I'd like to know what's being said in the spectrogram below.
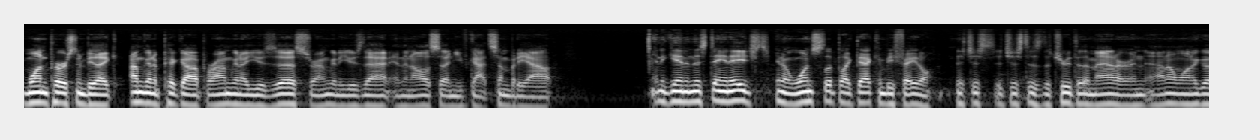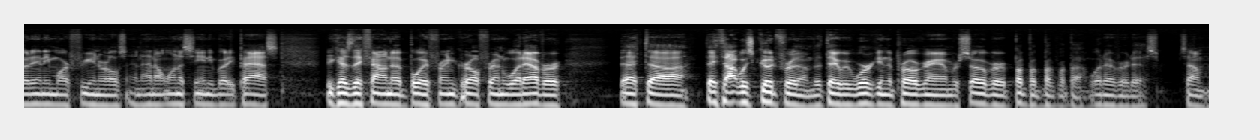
one person be like, I'm going to pick up, or I'm going to use this, or I'm going to use that, and then all of a sudden you've got somebody out. And again, in this day and age, you know, one slip like that can be fatal. It just it just is the truth of the matter. And I don't want to go to any more funerals, and I don't want to see anybody pass because they found a boyfriend, girlfriend, whatever that uh, they thought was good for them, that they would work in the program or sober, blah, blah, blah, whatever it is. So,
